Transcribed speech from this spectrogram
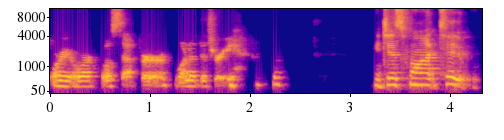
or your work will suffer one of the three you just want to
